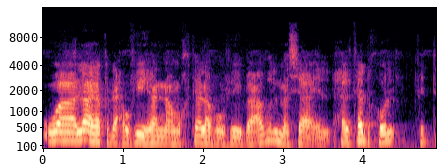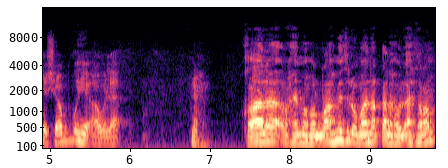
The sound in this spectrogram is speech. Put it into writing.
ولا يقدح فيه أنهم اختلفوا في بعض المسائل. هل تدخل في التشبه أو لا؟ نعم. قال رحمه الله مثل ما نقله الأثرم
